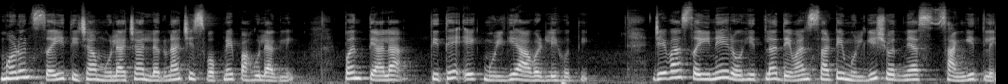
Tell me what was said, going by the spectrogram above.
म्हणून सई तिच्या मुलाच्या लग्नाची स्वप्ने पाहू लागली. पण त्याला तिथे एक मुलगी आवडली होती. जेव्हा सईने रोहितला देवांशसाठी मुलगी शोधण्यास सांगितले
